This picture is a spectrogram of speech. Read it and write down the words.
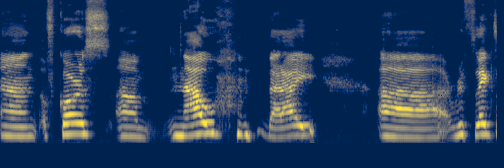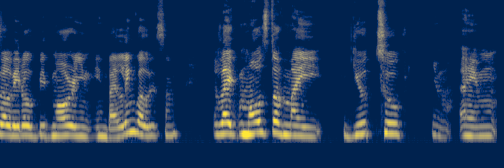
And of course um, now that i uh, reflect a little bit more in, in bilingualism like most of my youtube um,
